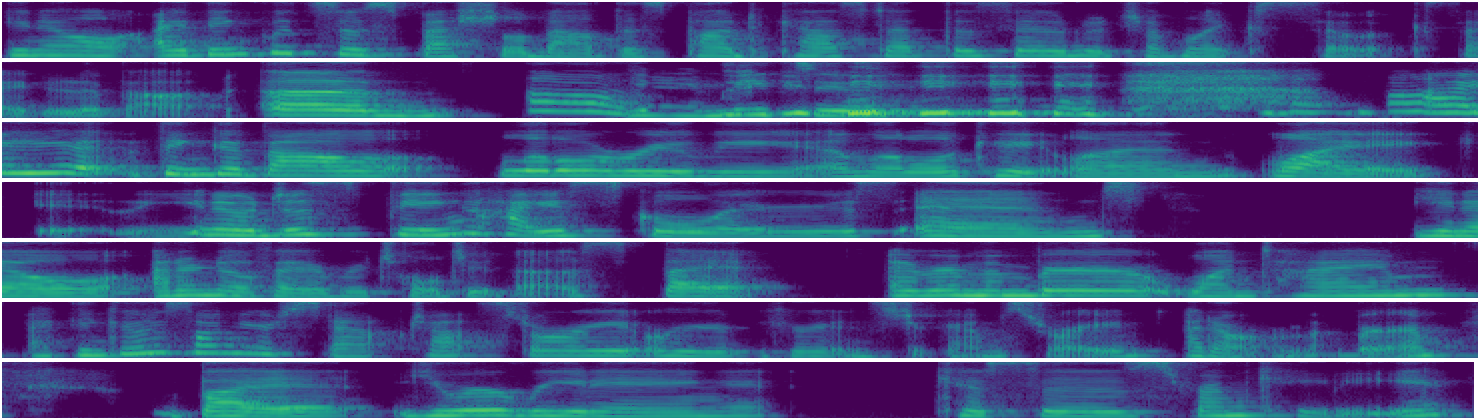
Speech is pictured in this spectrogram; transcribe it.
you know i think what's so special about this podcast episode which i'm like so excited about um oh, yeah, me too. I think about little ruby and little caitlin like you know just being high schoolers and you know, I don't know if I ever told you this, but I remember one time, I think it was on your Snapchat story or your, your Instagram story. I don't remember, but you were reading Kisses from Katie.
